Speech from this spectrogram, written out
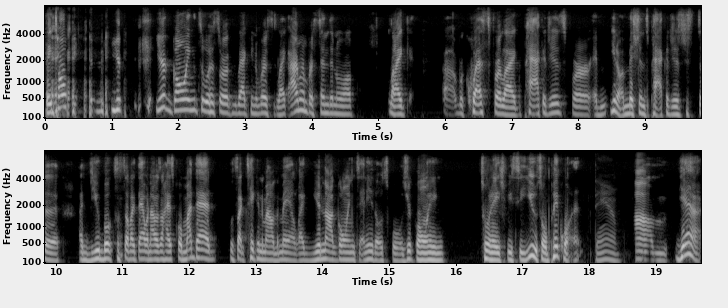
they told me you're you're going to a historically black university. Like I remember sending off like uh, requests for like packages for you know admissions packages just to like view books and stuff like that when I was in high school. My dad was like taking them out of the mail. Like you're not going to any of those schools. You're going to an HBCU. So pick one. Damn. Um. Yeah.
